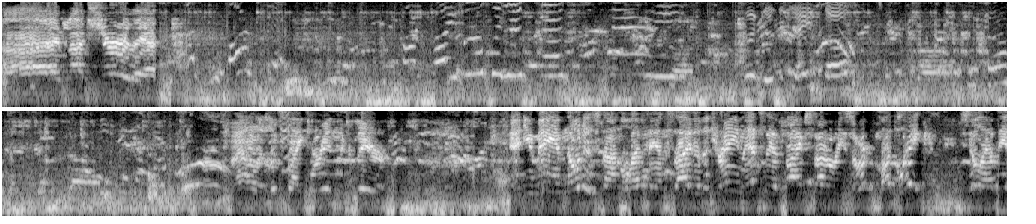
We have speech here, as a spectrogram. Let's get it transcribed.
I'm not sure that. Chainsaw. Well, it looks like we're in the clear. And you may have noticed on the left-hand side of the train, that's that five-star resort, Mud Lake. Still have the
